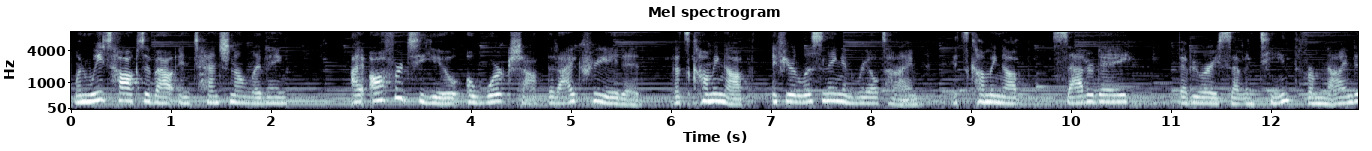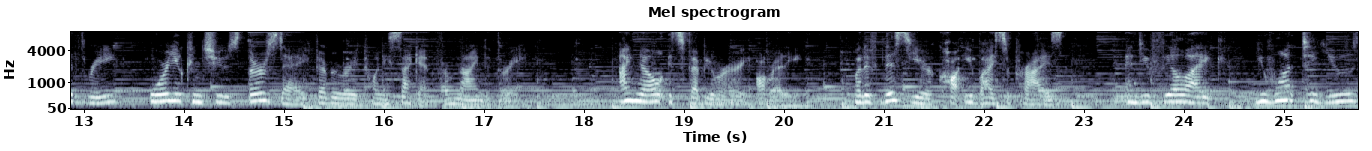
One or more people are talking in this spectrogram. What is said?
when we talked about intentional living, I offered to you a workshop that I created that's coming up. If you're listening in real time, it's coming up Saturday, February 17th from 9 to 3, or you can choose Thursday, February 22nd from 9 to 3. I know it's February already, but if this year caught you by surprise and you feel like you want to use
